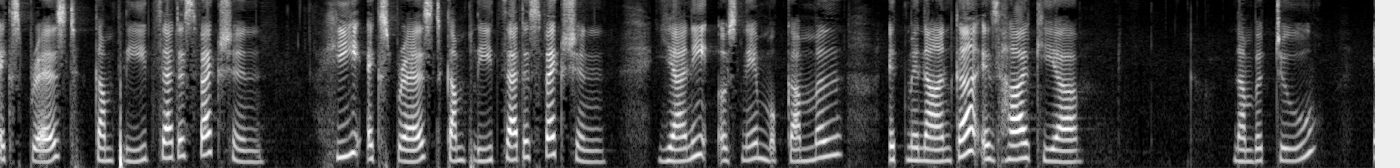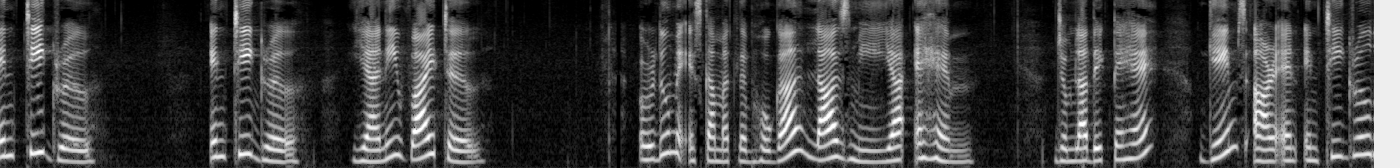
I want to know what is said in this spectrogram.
expressed complete satisfaction. He expressed complete satisfaction. यानी उसने मुकम्मल इत्मीनान का इजहार किया। नंबर टू इंटीग्रल इंटीग्रल यानी वाइटल उर्दू में इसका मतलब होगा लाजमी या अहम। जुमला देखते हैं। Games are an integral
